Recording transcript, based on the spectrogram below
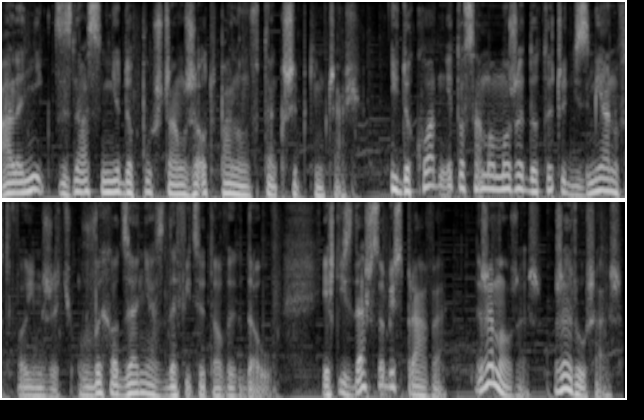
ale nikt z nas nie dopuszczał, że odpalą w tak szybkim czasie. I dokładnie to samo może dotyczyć zmian w Twoim życiu, wychodzenia z deficytowych dołów. Jeśli zdasz sobie sprawę, że możesz, że ruszasz,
